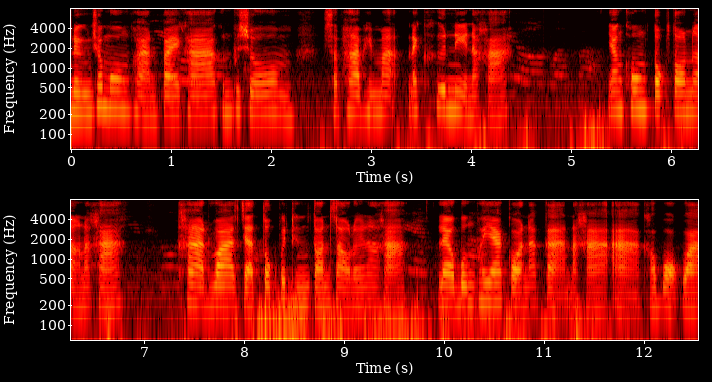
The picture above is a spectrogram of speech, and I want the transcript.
หนึ่งชั่วโมงผ่านไปค่ะคุณผู้ชม สภาพหิมะในคืนนี้นะคะ ยังคงตกต่อเนื่องนะคะ คาดว่าจะตกไปถึงตอนเช้าเลยนะคะ แล้วเบิ่งพยากรณ์อากาศนะคะ อ่า เขาบอกว่า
